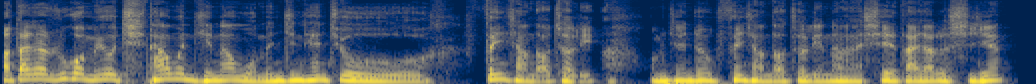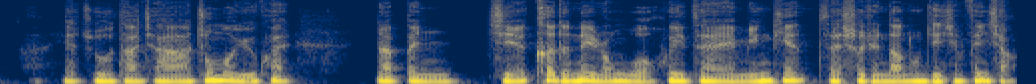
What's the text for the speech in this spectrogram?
啊，大家如果没有其他问题，那我们今天就分享到这里啊。我们今天就分享到这里，那谢谢大家的时间啊，也祝大家周末愉快。那本节课的内容我会在明天在社群当中进行分享。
